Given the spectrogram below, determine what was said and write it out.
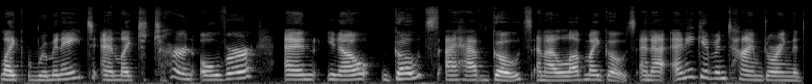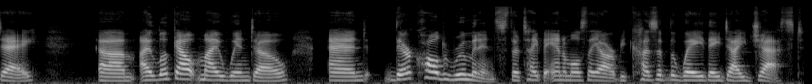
like ruminate and like to turn over and you know goats i have goats and i love my goats and at any given time during the day um, I look out my window and they're called ruminants, the type of animals they are, because of the way they digest.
